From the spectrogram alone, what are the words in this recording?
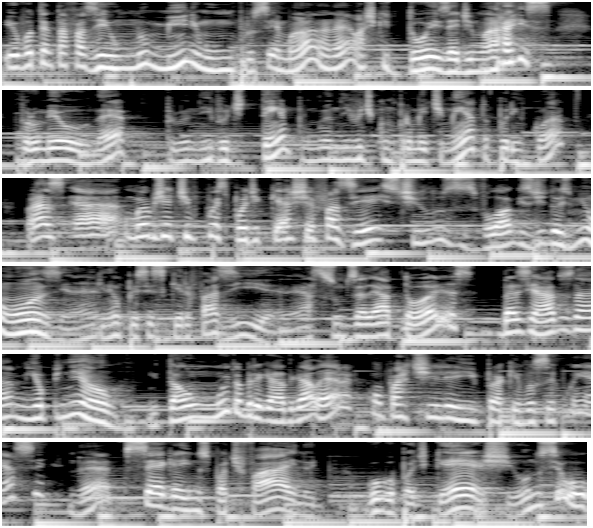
Eu vou tentar fazer um no mínimo um por semana, né? Acho que dois é demais pro meu, né, pro meu nível de tempo, meu nível de comprometimento por enquanto. Mas é, o meu objetivo com esse podcast é fazer estilos vlogs de 2011, né, que nem o PC Esqueira fazia, né, assuntos aleatórios baseados na minha opinião. Então, muito obrigado, galera. Compartilha aí para quem você conhece, né? Segue aí no Spotify, no Google Podcast ou no seu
